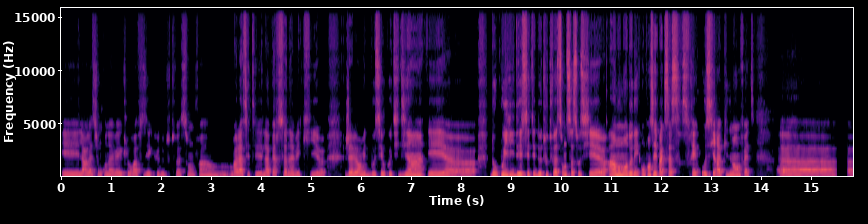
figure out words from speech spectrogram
et la relation qu'on avait avec Laura faisait que de toute façon, enfin, voilà, c'était la personne avec qui j'avais envie de bosser au quotidien. Et donc, oui, l'idée, c'était de toute façon de s'associer à un moment donné. On pensait pas que ça se ferait aussi rapidement, en fait. Euh,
